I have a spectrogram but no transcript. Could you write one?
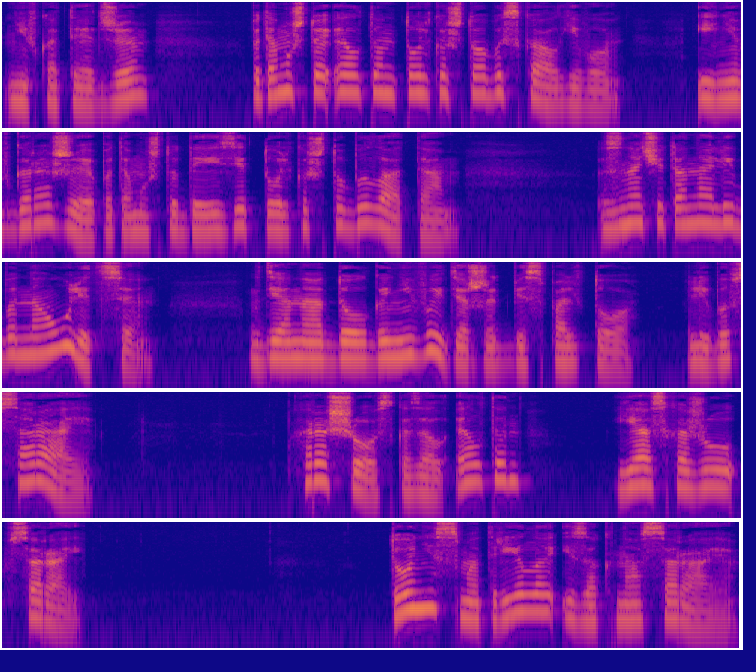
не в коттедже, потому что Элтон только что обыскал его, и не в гараже, потому что Дейзи только что была там. Значит, она либо на улице, где она долго не выдержит без пальто, либо в сарае». «Хорошо», — сказал Элтон, — я схожу в сарай». Тони смотрела из окна сарая.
